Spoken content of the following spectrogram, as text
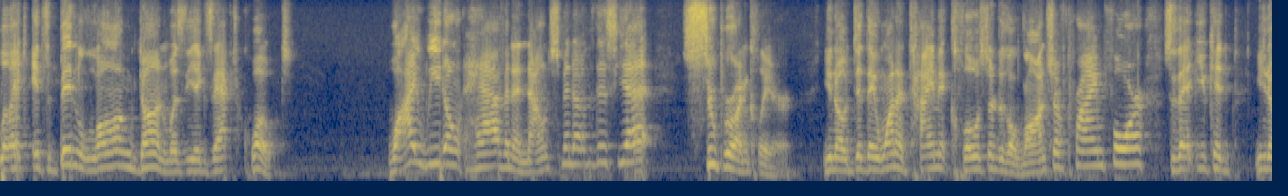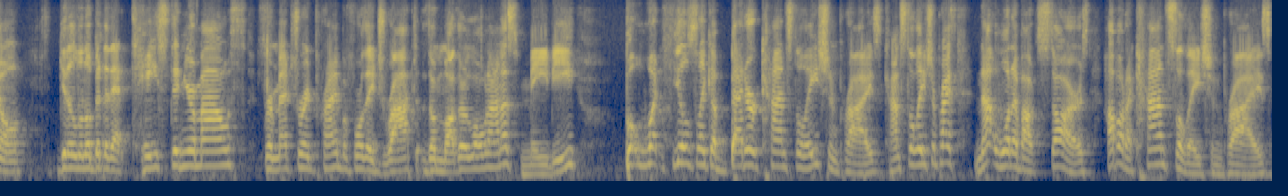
Like it's been long done, was the exact quote. Why we don't have an announcement of this yet? Super unclear. You know, did they want to time it closer to the launch of Prime 4 so that you could, you know, get a little bit of that taste in your mouth for Metroid Prime before they dropped the mother load on us? Maybe. But what feels like a better constellation prize? Constellation prize? Not one about stars. How about a consolation prize?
